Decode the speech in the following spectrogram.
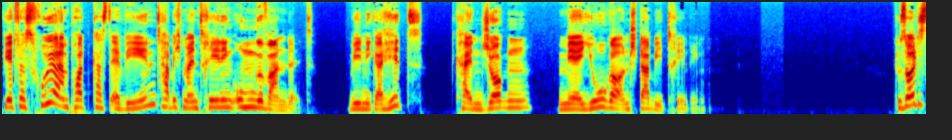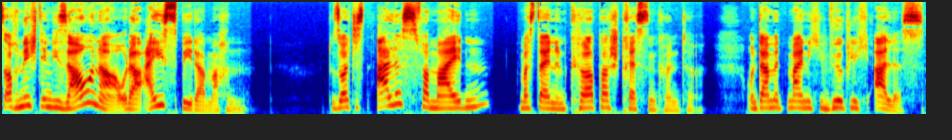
Wie etwas früher im Podcast erwähnt, habe ich mein Training umgewandelt. Weniger Hit, kein Joggen, mehr Yoga und Stabi-Training. Du solltest auch nicht in die Sauna oder Eisbäder machen. Du solltest alles vermeiden, was deinen Körper stressen könnte. Und damit meine ich wirklich alles.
